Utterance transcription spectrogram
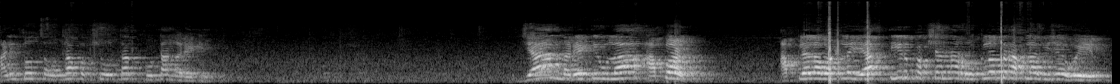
आणि तो चौथा पक्ष होता खोटा नरेटिव्ह ज्या नरेटिव्हला आपण आपल्याला वाटलं या तीन पक्षांना रोखलं तर आपला विजय होईल.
